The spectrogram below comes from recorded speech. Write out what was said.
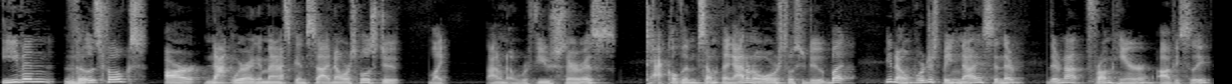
Even those folks are not wearing a mask inside. Now we're supposed to like I don't know refuse service, tackle them, something. I don't know what we're supposed to do, but you know we're just being nice, and they're they're not from here, obviously.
